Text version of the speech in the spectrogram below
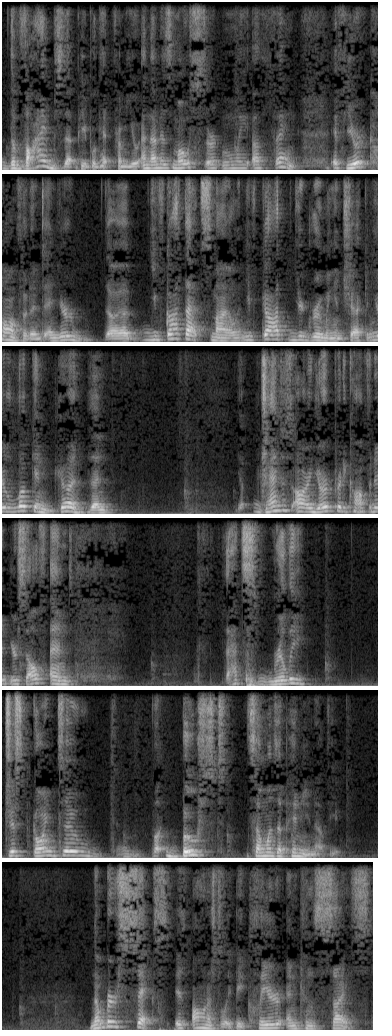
the vibes that people get from you, and that is most certainly a thing. If you're confident and you're uh, you've got that smile and you've got your grooming in check and you're looking good, then chances are you're pretty confident yourself, and that's really just going to boost someone's opinion of you. Number six is honestly be clear and concise.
